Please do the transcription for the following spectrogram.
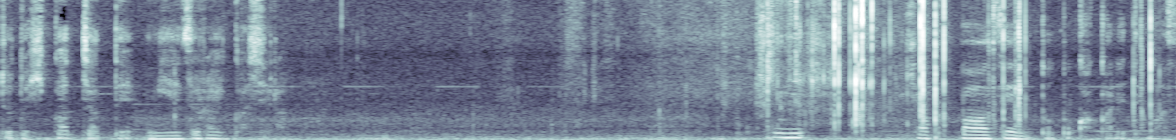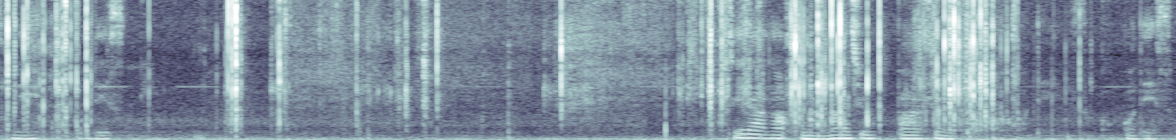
ちょっと光っちゃって見えづらいかしら。ここに100%と書かれてますね。ここです。ねこちらが70%の方です。ここですね。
